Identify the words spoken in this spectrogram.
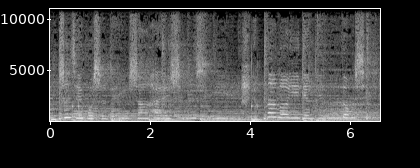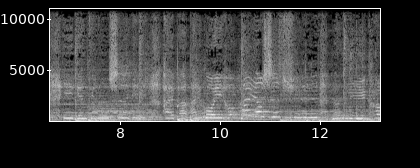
不知结果是悲伤还是喜，有那么一点点动心，一点点迟疑，害怕爱过以后还要失去，难以抗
